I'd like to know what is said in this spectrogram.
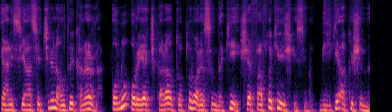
Yani siyasetçinin aldığı kararla onu oraya çıkaran toplum arasındaki şeffaflık ilişkisini, bilgi akışını,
